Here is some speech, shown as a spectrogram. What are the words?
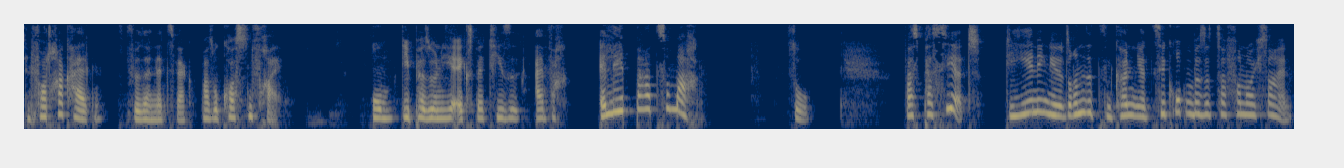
einen Vortrag halten für sein Netzwerk, mal so kostenfrei, um die persönliche Expertise einfach erlebbar zu machen. So. Was passiert? Diejenigen, die da drin sitzen, können ja Zielgruppenbesitzer von euch sein.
